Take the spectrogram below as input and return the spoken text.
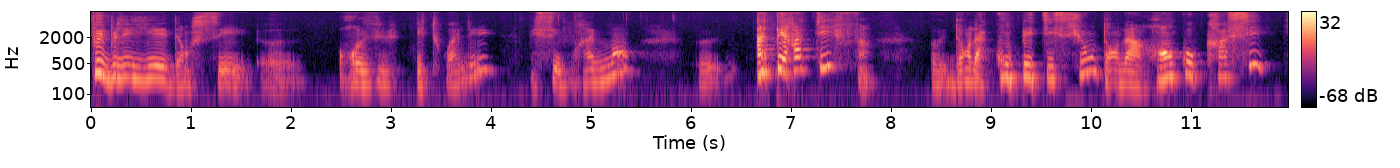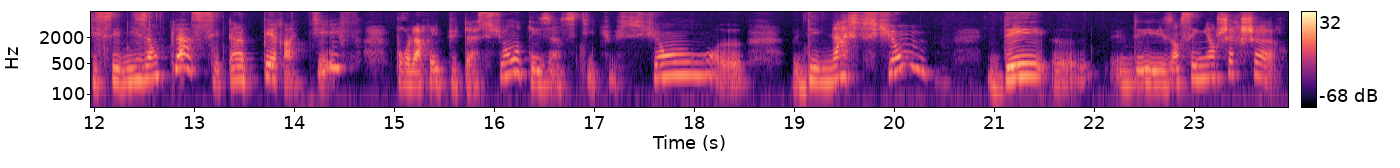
publié dans ces euh, revues étoilées, mais c'est vraiment euh, impératif euh, dans la compétition, dans la rancocratie qui s'est mise en place. C'est impératif pour la réputation des institutions, des nations, des, euh, des enseignants-chercheurs.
